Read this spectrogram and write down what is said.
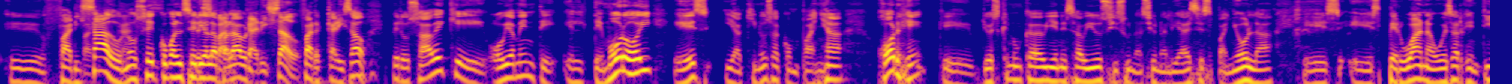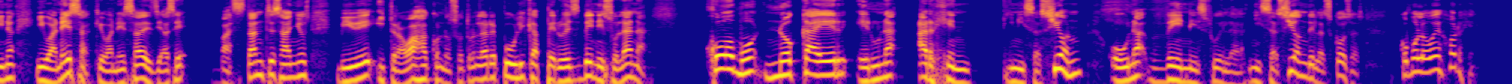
eh, farizado, no sé cuál sería la palabra. Farcarizado. Farcarizado. Pero sabe que obviamente el temor hoy es, y aquí nos acompaña Jorge, que yo es que nunca bien he sabido si su nacionalidad es española, es, es peruana o es argentina, y Vanessa, que Vanessa desde hace bastantes años vive y trabaja con nosotros en la República, pero es venezolana. ¿Cómo no caer en una argentinización o una venezolanización de las cosas? ¿Cómo lo ve Jorge?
